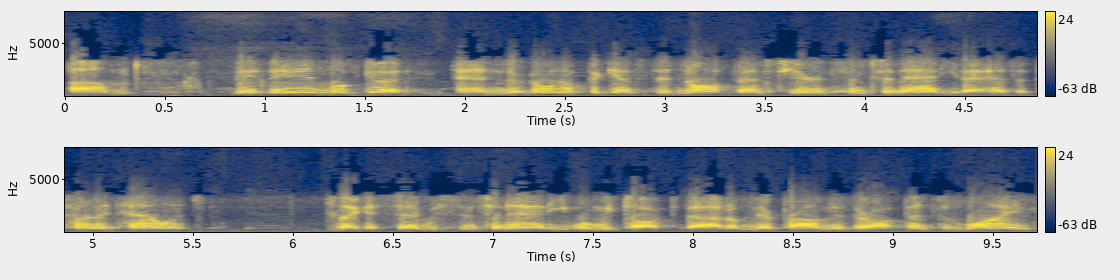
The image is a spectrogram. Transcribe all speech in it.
um, they, they didn't look good. And they're going up against an offense here in Cincinnati that has a ton of talent. Like I said with Cincinnati when we talked about them, their problem is their offensive line.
